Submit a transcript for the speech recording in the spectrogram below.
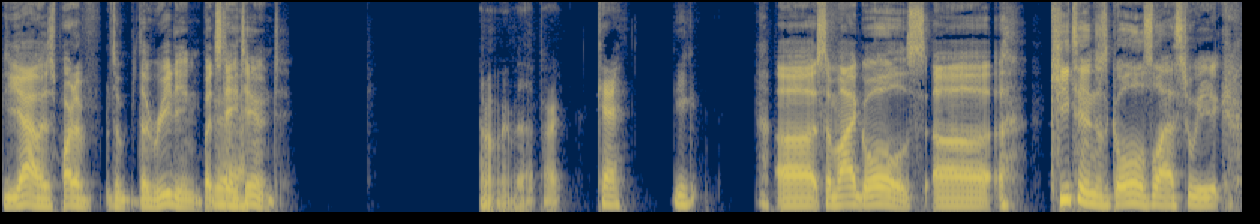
Yeah, it was part of the, the reading, but stay tuned. I don't remember that part. Okay, you Uh, so my goals. Uh, Keaton's goals last week.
